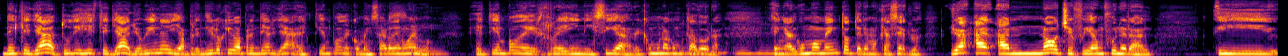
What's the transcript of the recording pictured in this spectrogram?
de que ya, tú dijiste ya, yo vine y aprendí lo que iba a aprender ya, es tiempo de comenzar de nuevo. Es tiempo de reiniciar, es como una computadora. En algún momento tenemos que hacerlo. Yo a- anoche fui a un funeral y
